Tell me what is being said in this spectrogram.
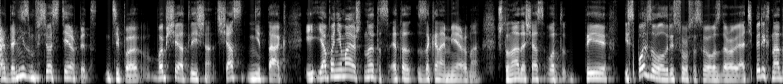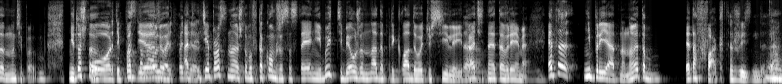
организм все стерпит. Типа, вообще отлично. Сейчас не так. И я понимаю, что ну, это, это закономерно, что надо сейчас... Вот ты использовал ресурсы своего здоровья, а теперь их надо, ну, типа, не то что Спортик, восстанавливать, а тебе просто надо, чтобы в таком же состоянии быть, тебе уже надо прикладывать усилия и Да. тратить на это время. Это неприятно, но это, это факт. Это жизнь, да. Ну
